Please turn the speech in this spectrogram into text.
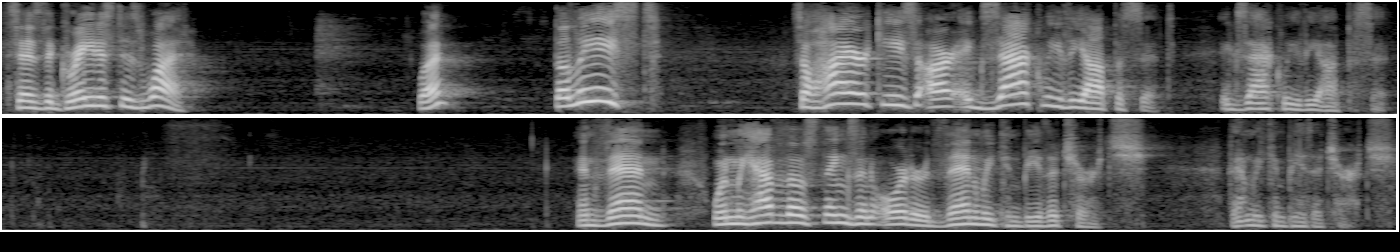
It says the greatest is what? What? The least. So hierarchies are exactly the opposite. Exactly the opposite. And then, when we have those things in order, then we can be the church. Then we can be the church.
